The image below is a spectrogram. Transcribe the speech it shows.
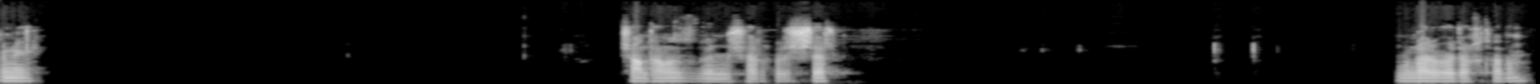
Bu ne? Çantamız dönmüş arkadaşlar. Bunları böyle atalım.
